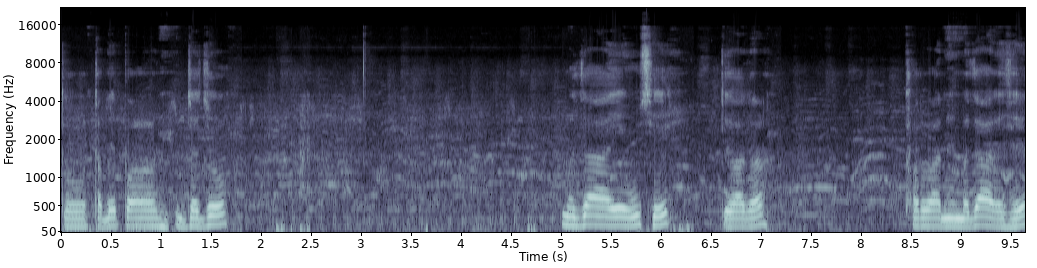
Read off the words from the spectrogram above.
તો તમે પણ જજો. મજા એવું છે ત્યાં આગળ ફરવાની મજા આવે છે.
